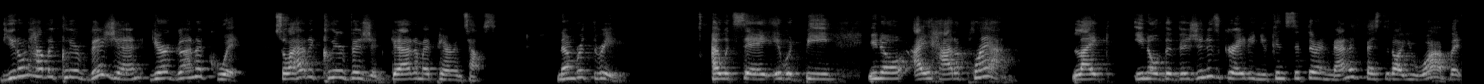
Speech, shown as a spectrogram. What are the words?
you don't have a clear vision, you're going to quit. So I had a clear vision get out of my parents' house. Number three, I would say it would be, you know, I had a plan. Like, you know, the vision is great and you can sit there and manifest it all you want, but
